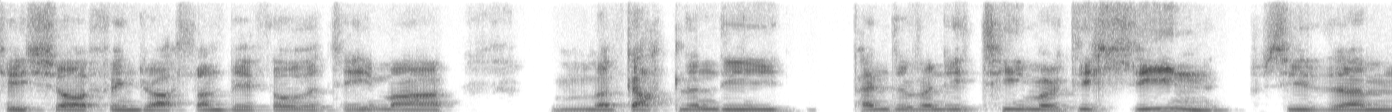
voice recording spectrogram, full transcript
ceisio ffeindio allan beth oedd y tîm, a mae Gatland i penderfynu tîm o'r dillun sydd um,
